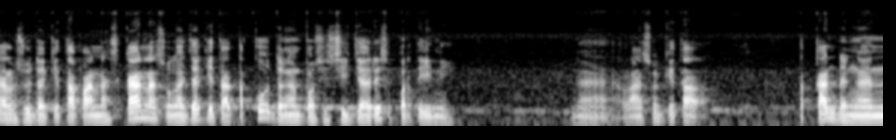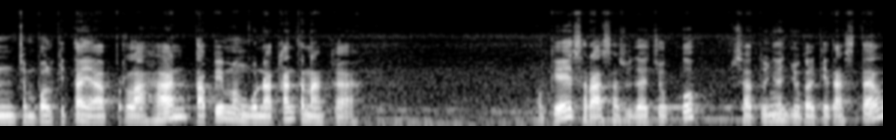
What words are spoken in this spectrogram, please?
kalau sudah kita panaskan langsung aja kita tekuk dengan posisi jari seperti ini. Nah langsung kita tekan dengan jempol kita ya perlahan tapi menggunakan tenaga. Oke serasa sudah cukup satunya juga kita setel.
